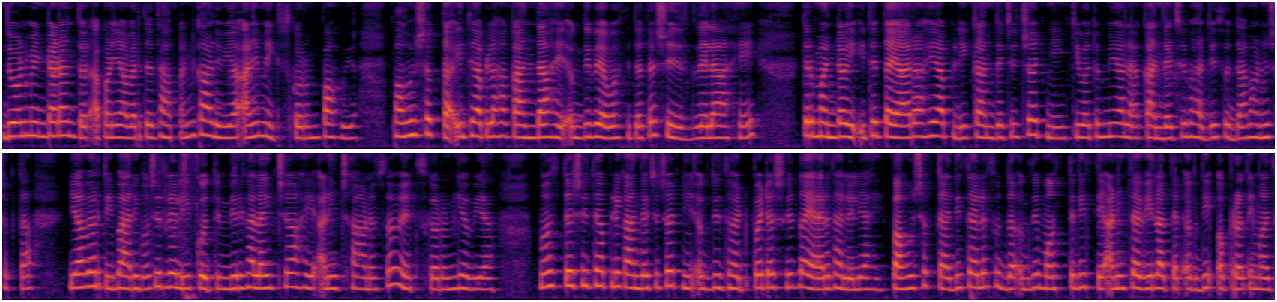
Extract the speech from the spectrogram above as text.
दोन मिनटानंतर आपण यावरचं झाकण काढूया आणि मिक्स करून पाहूया. पाहू शकता इथे आपला हा कांदा आहे अगदी व्यवस्थित असा शिजलेला आहे. तर मंडळी इथे तयार आहे आपली कांद्याची चटणी किंवा तुम्ही याला कांद्याची भाजीसुद्धा म्हणू शकता. यावरती बारीक चिरलेली कोथिंबीर घालायची आहे आणि छान असं मिक्स करून घेऊया. मस्त अशी ते आपली कांद्याची चटणी अगदी झटपट अशी तयार झालेली आहे. पाहू शकता दिसायला सुद्धा अगदी मस्त दिसते आणि चवीला तर अगदी अप्रतिमच.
